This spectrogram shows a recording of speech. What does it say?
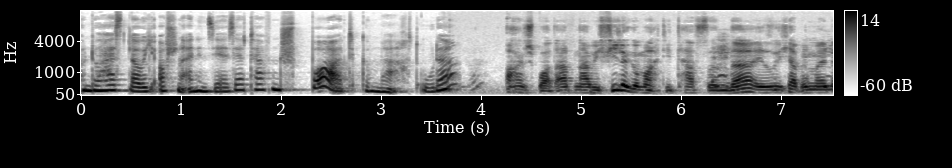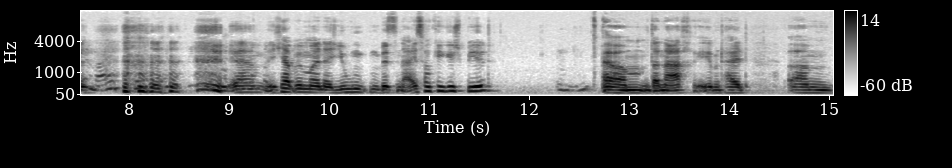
Und du hast, glaube ich, auch schon einen sehr, sehr taffen Sport gemacht, oder? Ach, Sportarten habe ich viele gemacht, die tough sind. Ne? Also ich habe in, meiner, ähm, hab in meiner Jugend ein bisschen Eishockey gespielt. Ähm, danach eben halt ähm,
